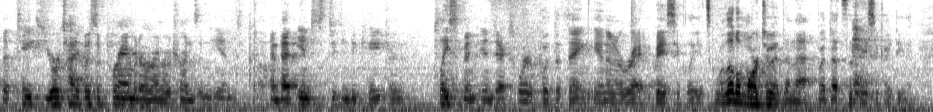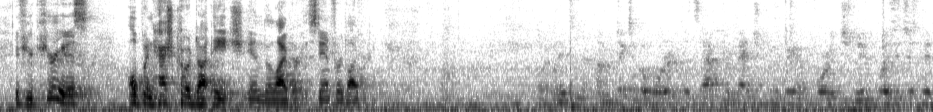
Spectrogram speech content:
that takes your type as a parameter and returns an int. And that int is to indicate a placement index where to put the thing in an array, basically. It's a little more to it than that, but that's the basic idea. If you're curious, open hashcode.h in the library, the Stanford Library. When it's in an unpredictable order, does that prevent you from doing a for each loop, or is it just that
